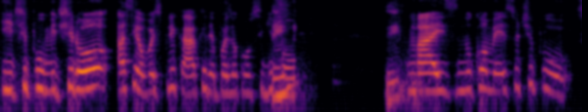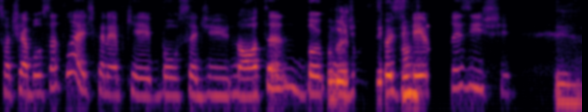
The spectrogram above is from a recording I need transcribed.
E, tipo, me tirou. Assim, eu vou explicar, porque depois eu consegui Sim. Mas no começo, tipo, só tinha bolsa atlética, né? Porque bolsa de nota, dois, dois, dois e não existe. Sim.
